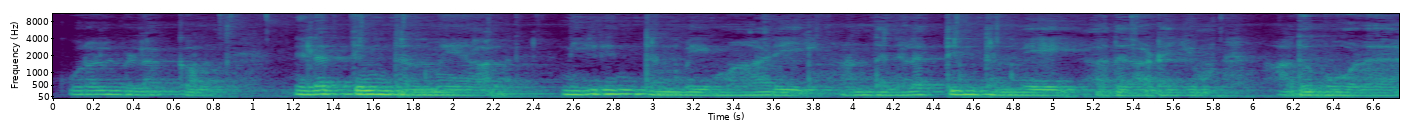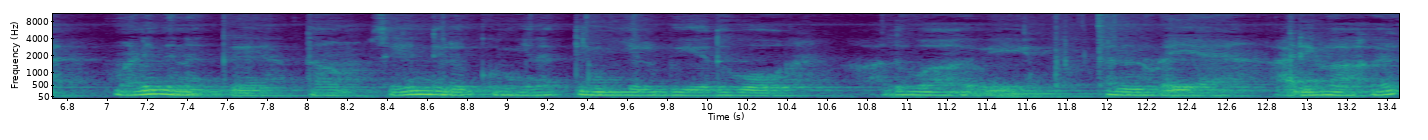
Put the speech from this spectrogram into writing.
குரல் விளக்கம். நிலத்தின் தன்மையால் நீரின் தன்மை மாறி அந்த நிலத்தின் தன்மையை அது அடையும். அதுபோல மனிதனுக்கு தாம் சேர்ந்திருக்கும் இனத்தின் இயல்பு எதுவோ அதுவாகவே தன்னுடைய அறிவாக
